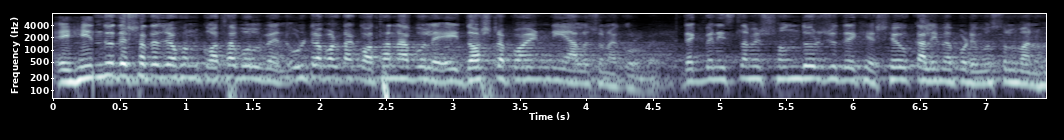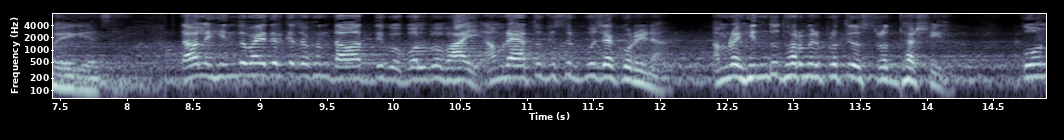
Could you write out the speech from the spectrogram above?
এই হিন্দুদের সাথে যখন কথা বলবেন, উল্টাপাল্টা কথা না বলে এই দশটা পয়েন্ট নিয়ে আলোচনা করবেন। দেখবেন ইসলামের সৌন্দর্য দেখে সেও কালিমা পড়ে মুসলমান হয়ে গিয়েছে। তাহলে হিন্দু ভাইদেরকে যখন দাওয়াত দিব, বলব, ভাই, আমরা এত কিছুর পূজা করি না। আমরা হিন্দু ধর্মের প্রতিও শ্রদ্ধাশীল। কোন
